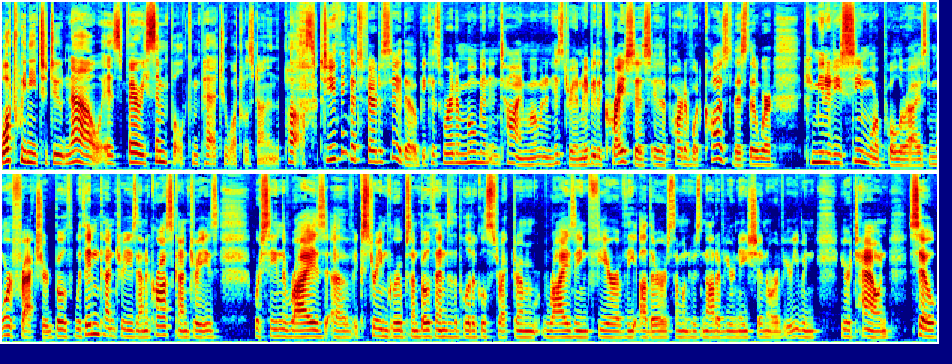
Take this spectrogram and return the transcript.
what we need to do now is very simple compared to what was done in the past. Do you think that's fair to say, though? Because we're at a moment in time, a moment in history, and maybe the crisis is a part of what caused this, though, where communities seem more polarized, more fractured, both within countries and across countries. We're seeing the rise of extreme groups on both ends of the political spectrum, rising fear of the other, someone who's not of your nation or of your even your town. So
